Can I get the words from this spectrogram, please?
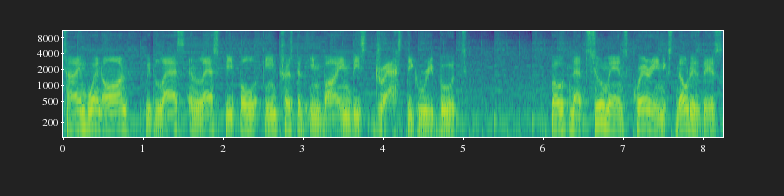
Time went on with less and less people interested in buying this drastic reboot. Both Natsume and Square Enix noticed this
